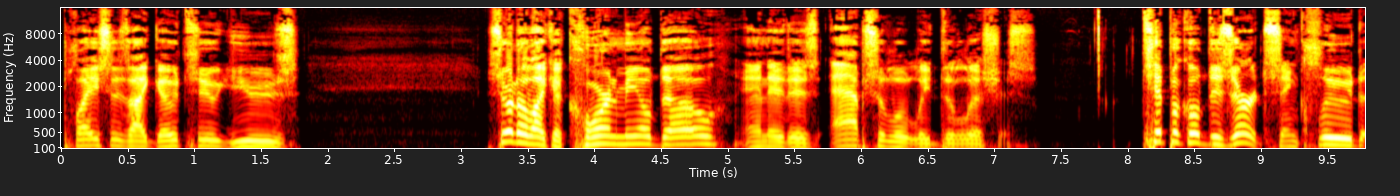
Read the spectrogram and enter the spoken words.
places I go to use sort of like a cornmeal dough, and it is absolutely delicious. Typical desserts include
